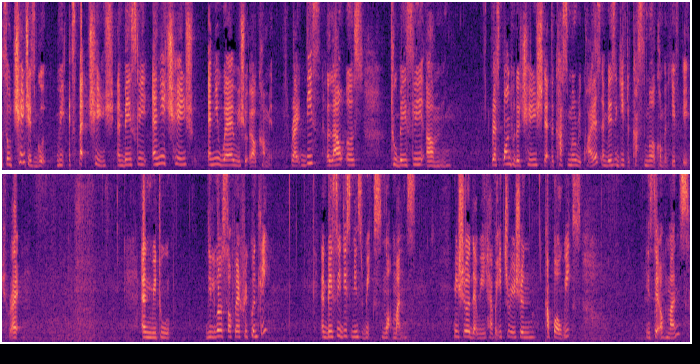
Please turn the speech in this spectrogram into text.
so change is good. We expect change, and basically any change anywhere we should welcome it right? This allow us to basically um, respond to the change that the customer requires and basically give the customer a competitive edge, right? And we to deliver software frequently, and basically this means weeks, not months. Make sure that we have an iteration couple of weeks instead of months.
